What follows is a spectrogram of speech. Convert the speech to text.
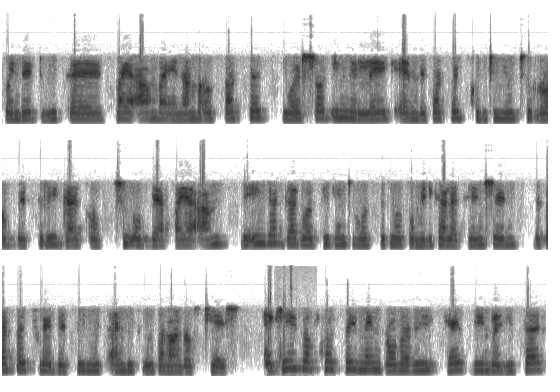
pointed with a firearm by a number of suspects. He was shot in the leg and the suspects continued to rob the three guards of two of their firearms. The injured guard was taken to hospital for medical attention. The suspects fled the scene with an undisclosed amount of cash. A case of cost payment robbery has been registered.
